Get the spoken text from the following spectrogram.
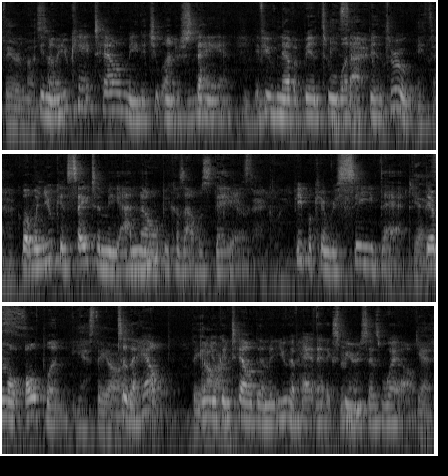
Very much. You so. know, you can't tell me that you understand mm-hmm. if you've never been through exactly. what I've been through. Exactly. But when you can say to me, "I know mm-hmm. because I was there," exactly. people can receive that. Yes. They're more open. Yes, they are to the help. They when are. you can tell them that you have had that experience mm-hmm. as well. Yes.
